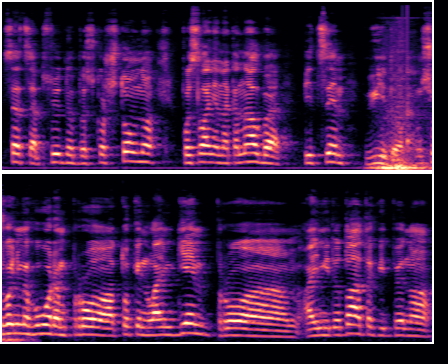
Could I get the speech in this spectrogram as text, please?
Все це абсолютно безкоштовно. Посилання на канал буде під цим відео. Сьогодні ми говоримо про токен Lime Game, про IME додаток. Відповідно,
